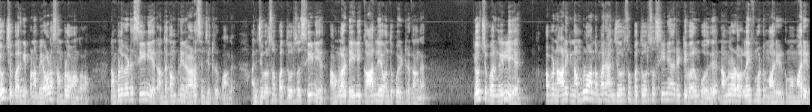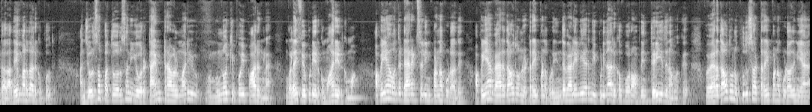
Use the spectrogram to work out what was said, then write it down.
யோசிச்சு பாருங்கள் இப்போ நம்ம எவ்வளோ சம்பளம் வாங்குறோம்? நம்மளை விட சீனியர் அந்த கம்பெனியில் வேலை செஞ்சுட்டு இருப்பாங்க. அஞ்சு வருஷம் பத்து வருஷம் சீனியர் அவங்களா டெய்லி கார்லேயே வந்து போயிட்டுருக்காங்க யோசிச்சு பாருங்கள் இல்லையே? அப்போ நாளைக்கு நம்மளும் அந்த மாதிரி அஞ்சு வருஷம் பத்து வருஷம் சீனியாரிட்டி வரும்போது நம்மளோட லைஃப் மட்டும் மாறி இருக்குமா? மாறி இருக்காது. அதே மாதிரி தான் இருக்க போகுது. அஞ்சு வருஷம் பத்து வருஷம் நீங்கள் ஒரு டைம் ட்ராவல் மாதிரி முன்னோக்கி போய் பாருங்களேன். உங்கள் லைஃப் எப்படி இருக்கும் மாறி இருக்குமா? அப்போ ஏன் வந்து டைரக்ட் செல்லிங் பண்ணக்கூடாது? அப்போ ஏன் வேறு ஏதாவது ஒன்று ட்ரை பண்ணக்கூடாது? இந்த வேலையிலே இருந்து இப்படி தான் இருக்க போகிறோம் அப்படின்னு தெரியுது நமக்கு. வேறு ஏதாவது ஒன்று புதுசாக ட்ரை பண்ணக்கூடாதுன்னு ஏன்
